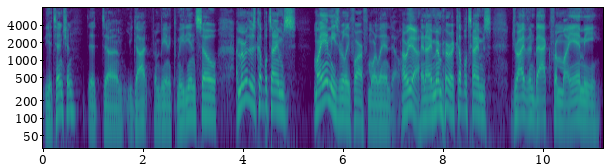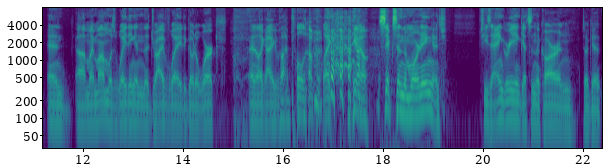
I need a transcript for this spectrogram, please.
the attention that um, you got from being a comedian. So I remember there was a couple times. Miami's really far from Orlando. Oh, yeah. and I remember a couple times driving back from Miami, and uh, my mom was waiting in the driveway to go to work, and like I, I pulled up like you know six in the morning, and sh she's angry and gets in the car and took it.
